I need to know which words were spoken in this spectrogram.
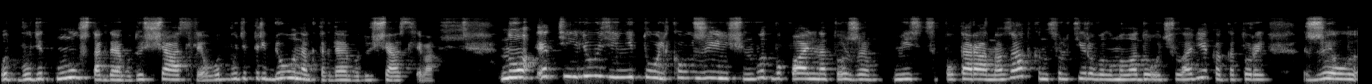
вот будет муж, тогда я буду счастлива, вот будет ребенок, тогда я буду счастлива. Но эти иллюзии не только у женщин. Вот буквально тоже месяца полтора назад консультировала молодого человека, который жил,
